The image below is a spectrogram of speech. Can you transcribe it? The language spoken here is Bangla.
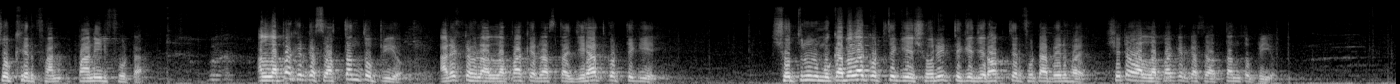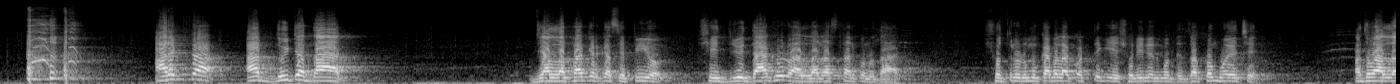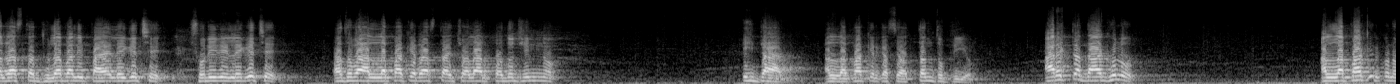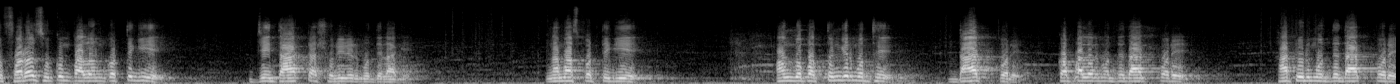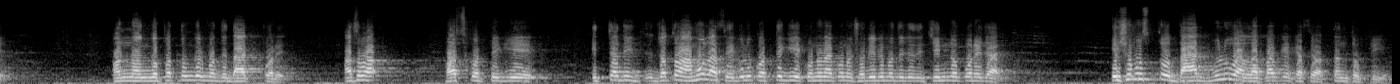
চোখের পানির ফোঁটা। আল্লাহ পাকের কাছে অত্যন্ত প্রিয়। আরেকটা হলো আল্লাহ পাকের রাস্তায় জেহাদ করতে গিয়ে, শত্রুর মোকাবেলা করতে গিয়ে শরীর থেকে যে রক্তের ফোঁটা বের হয়, সেটাও আল্লাহ পাকের কাছে অত্যন্ত প্রিয়। আরেকটা আর দুইটা দাগ যে আল্লাহ পাকের কাছে প্রিয়, সেই দুই দাগ হলো আল্লাহ রাস্তার কোনো দাগ। শত্রুর মোকাবেলা করতে গিয়ে শরীরের মধ্যে জখম হয়েছে অথবা আল্লাহর রাস্তার ধুলাবালি পায়ে লেগেছে, শরীরে লেগেছে, অথবা আল্লাহ পাকের রাস্তায় চলার পদচিহ্ন। এই দাগ আল্লাহ পাকের কাছে অত্যন্ত প্রিয়। আরেকটা দাগ হলো, আল্লাহ পাকের কোন ফরজ হুকুম পালন করতে গিয়ে যে দাগটা শরীরের মধ্যে লাগে, নামাজ পড়তে গিয়ে অঙ্গ প্রত্যঙ্গের মধ্যে দাগ পড়ে, কপালের মধ্যে দাগ পড়ে, হাঁটুর মধ্যে দাগ পড়ে অন্য অঙ্গ প্রত্যঙ্গের মধ্যে দাগ পড়ে, অথবা হজ করতে গিয়ে ইত্যাদি যত আমল আছে, এগুলো করতে গিয়ে কোনো না কোনো শরীরের মধ্যে যদি চিহ্ন পড়ে যায়, এই সমস্ত দাগগুলো আল্লাহ পাকের কাছে অত্যন্ত প্রিয়।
